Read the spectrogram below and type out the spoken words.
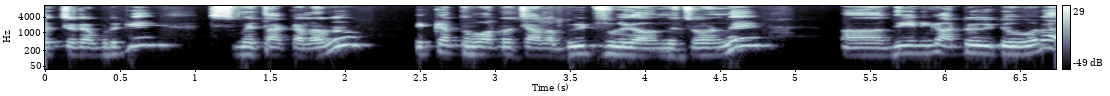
వచ్చేటప్పటికి స్మిత కలరు. ఇక్కత్ బార్డర్ చాలా బ్యూటిఫుల్గా ఉంది చూడండి. దీనికి అటు ఇటు కూడా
